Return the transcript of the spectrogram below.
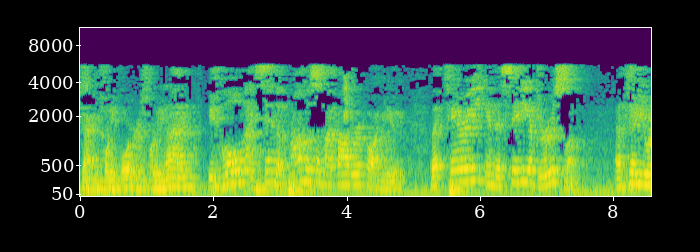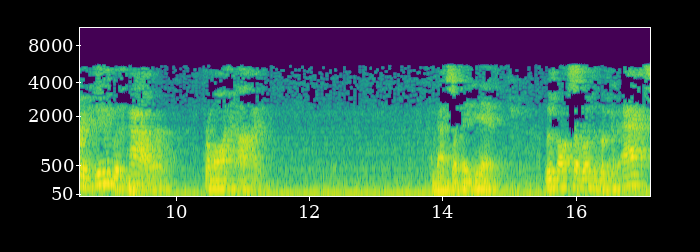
chapter 24, verse 49, Behold, I send the promise of my Father upon you, but tarry in the city of Jerusalem until you are endued with power from on high. And that's what they did. Luke also wrote the book of Acts,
